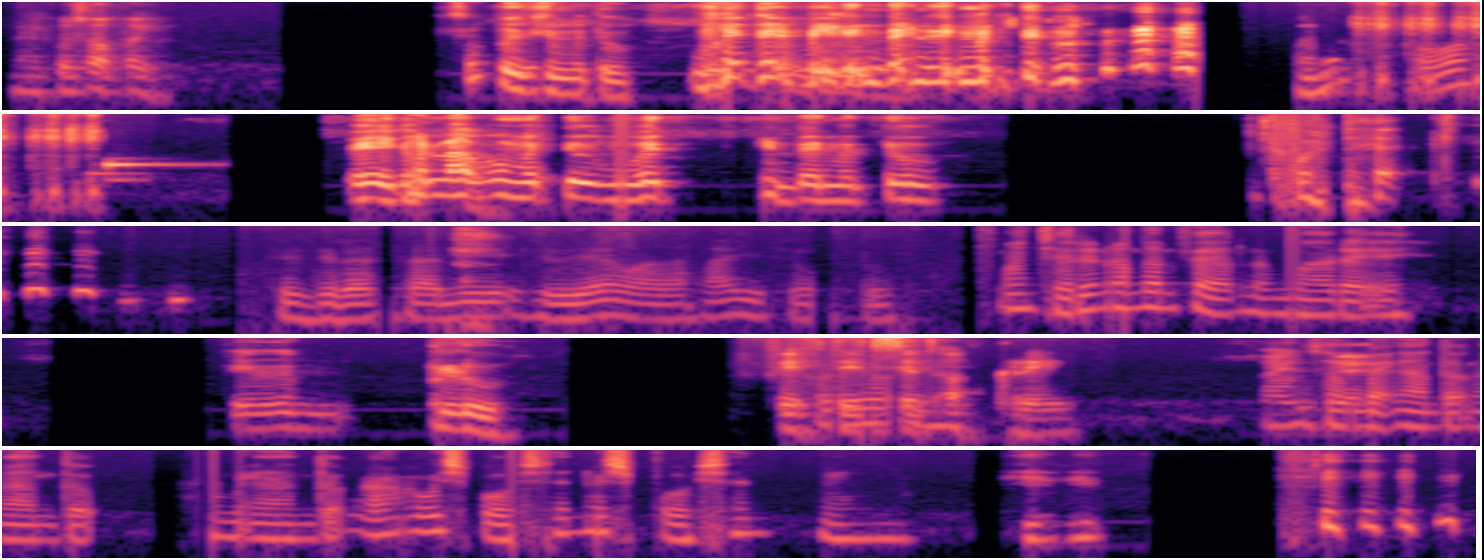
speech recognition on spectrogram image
nah iku sapa iki? Sopo iku metu? Buat terbikin sing metu. Oh, Eh, kon lapo metu, buat genten metu. Kodek. jelas tadi Hilya malah lagi sih. Manjari nonton film mare. Film Blue. Fifty Oh, iya, Shades iya. of Grey Sampai ngantuk-ngantuk. Sampai ngantuk. Ah, wis bosen, wis bosen. Hmm.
